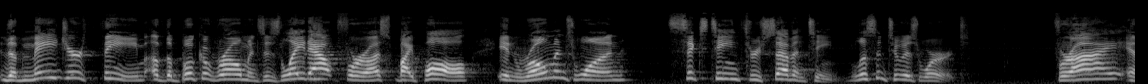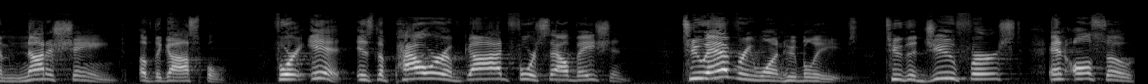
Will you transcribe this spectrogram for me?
the major theme of the book of Romans is laid out for us by Paul in Romans 1 16 through 17. Listen to his words. For I am not ashamed of the gospel, for it is the power of God for salvation to everyone who believes, to the Jew first, and also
